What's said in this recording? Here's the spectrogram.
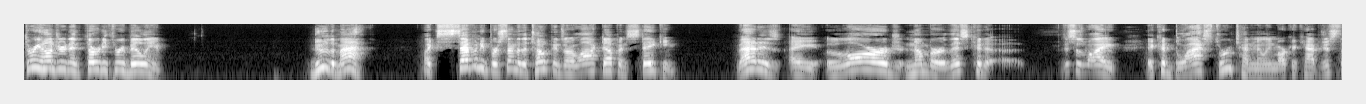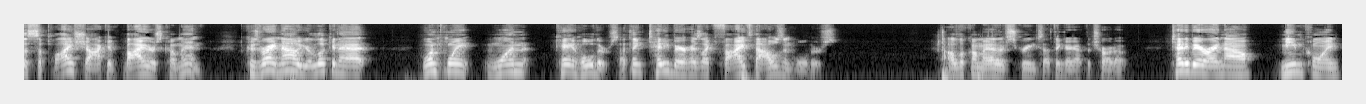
333 billion. Do the math. Like 70% of the tokens are locked up in staking. That is a large number. This could, uh, this is why it could blast through 10 million market cap, just the supply shock if buyers come in. Because right now you're looking at 1.1 K holders. I think Teddy Bear has like 5,000 holders. I'll look on my other screen because I think I got the chart up. Teddy Bear right now, meme coin,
